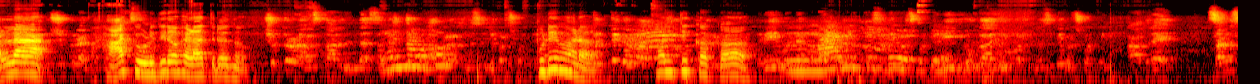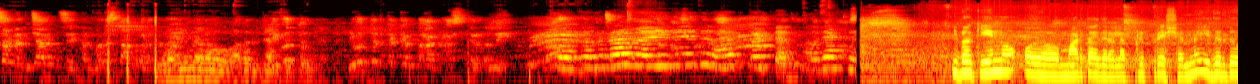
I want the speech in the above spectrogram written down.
ಅಲ್ಲ ಹಾಕಿ ಉಳಿದಿರೋ ಹೇಳತ್ತಿರೋದು ಪುಡಿ ಮಾಡ. ಹೊಲ್ ತಿಕ್ಕಕ್ಕ ವಿಚಾರಕ್ಕೂ ಸಹಿತ ತೊಂದ್ರೆ. ಇವಾಗ ಏನು ಮಾಡ್ತಾ ಇದ್ದಾರಲ್ಲ ಪ್ರಿಪ್ರೇಷನ್ನು ಇದ್ರದ್ದು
